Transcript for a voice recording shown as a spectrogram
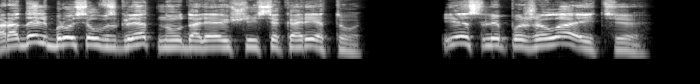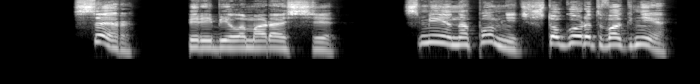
Радель бросил взгляд на удаляющуюся карету. «Если пожелаете...» «Сэр», – перебила Марасси, – «смею напомнить, что город в огне.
